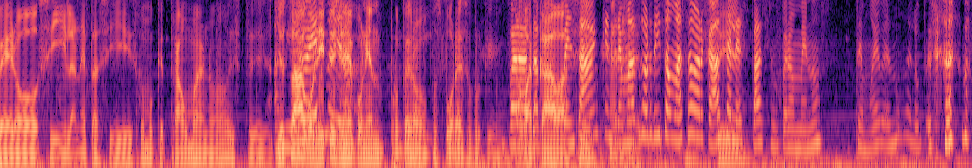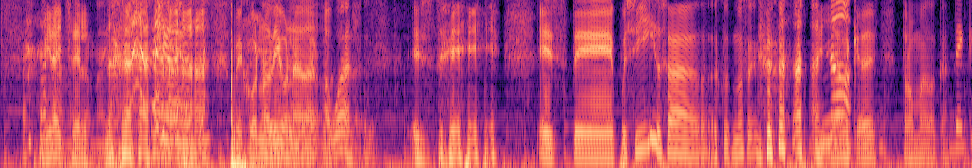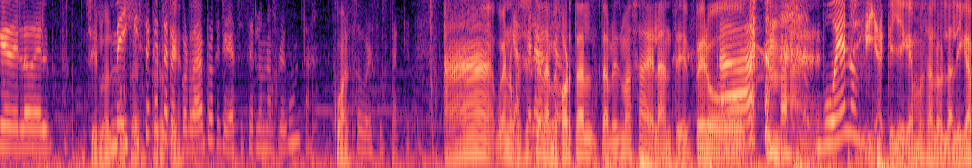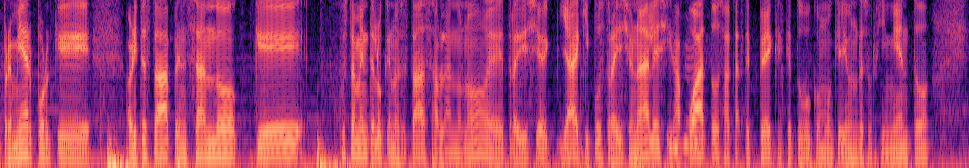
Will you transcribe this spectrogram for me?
Pero sí, la neta sí, es como que trauma, ¿no? Este, A yo estaba gordito y sí me ponían portero, Gordito. pues por eso, porque Para abarcaba. sí. pensaban que entre más gordito, más abarcabas Sí. el espacio, pero menos te mueves, ¿no? De lo pesado. Mira, Itzel. Mejor no digo nada. Aguas. Este, este, pues sí, o sea, no sé. ya No. me quedé traumado acá. De que de lo del. Sí, lo del Me portero, dijiste que ¿pero te qué? recordara porque querías hacerle una pregunta ¿Cuál? sobre sus taquetes. Ah, bueno, Ya pues es que a lo mejor tal, tal vez más adelante, pero Ah, bueno. sí, ya que lleguemos a lo la Liga Premier, porque ahorita estaba pensando que justamente lo que nos estabas hablando, ¿no? Eh, tradición, ya equipos tradicionales, Irapuato, Zacatepec, que tuvo como que hay un resurgimiento,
